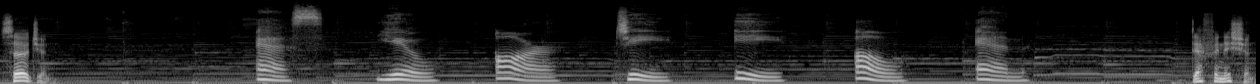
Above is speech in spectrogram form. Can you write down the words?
Surgeon S U R G E O N Definition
